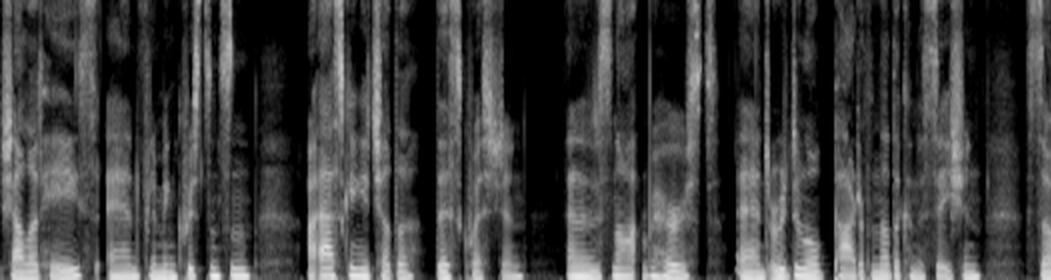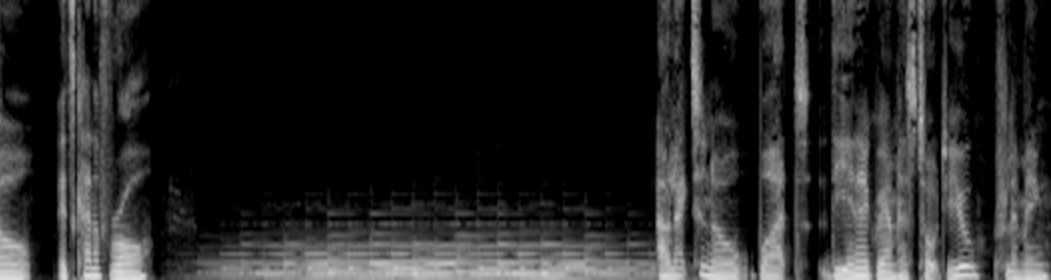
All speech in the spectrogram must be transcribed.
Charlotte Haase and Flemming Christensen are asking each other this question, and it is not rehearsed and original part of another conversation, so it's kind of raw. I would like to know what the Enneagram has taught you, Flemming,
